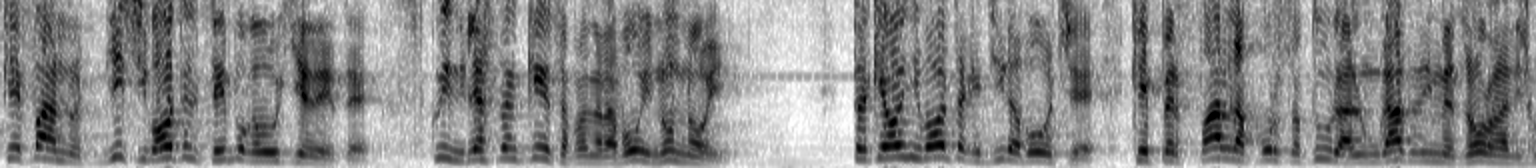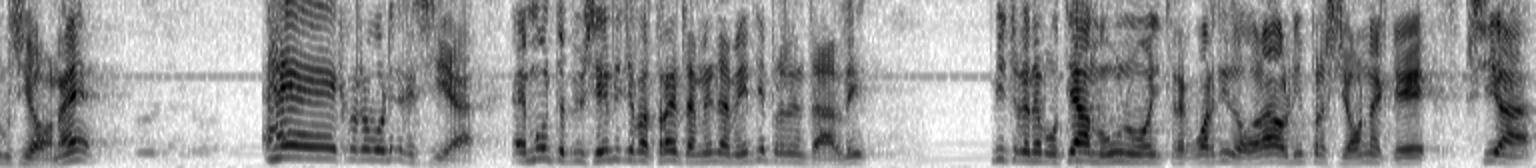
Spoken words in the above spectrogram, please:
che fanno dieci volte il tempo che voi chiedete. Quindi la stanchezza prenderà voi, non noi. Perché ogni volta che gira voce che per fare la forzatura allungata di mezz'ora la discussione, eh, cosa vuol dire che sia? È molto più semplice fare 30 emendamenti e presentarli. Visto che ne votiamo uno ogni tre quarti d'ora, ho l'impressione che sia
